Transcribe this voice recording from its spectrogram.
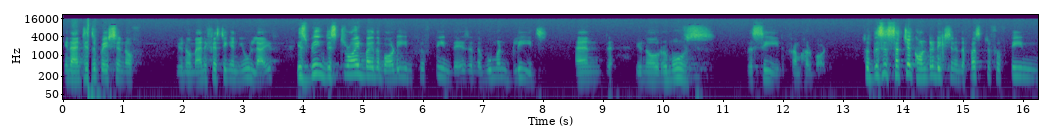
in anticipation of you know manifesting a new life is being destroyed by the body in 15 days and the woman bleeds and you know removes the seed from her body. So this is such a contradiction in the first 15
